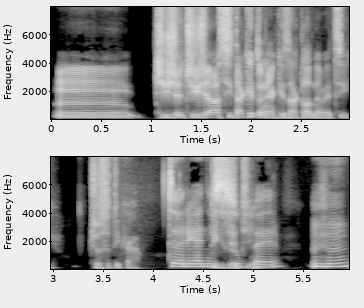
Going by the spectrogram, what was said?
Mm, čiže, čiže asi takéto nejaké základné veci, čo sa týka to je riadne super. Uh-huh.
